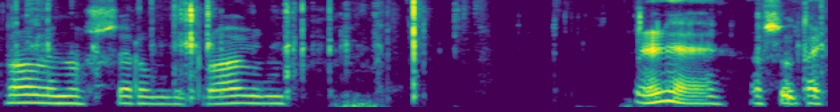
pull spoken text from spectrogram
Правильно, все роблю правильно. Е, а що так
